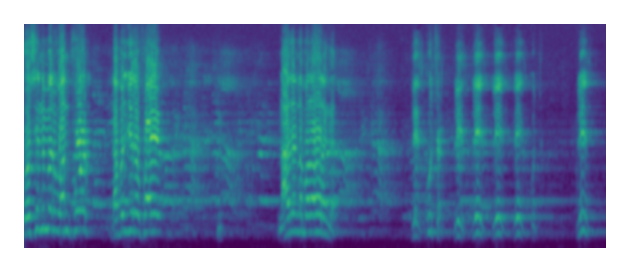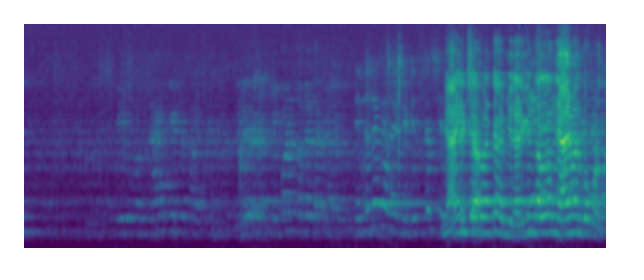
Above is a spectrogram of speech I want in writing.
question number one four double zero five Nadanda Manoharam గారు. ప్లీజ్ కూర్చోండి ప్లీజ్ ప్లీజ్ ప్లీజ్ ప్లీజ్ కూర్చో. ప్లీజ్ న్యాయం. చేయడం అంటే మీరు అడిగిందల్లా న్యాయం అనుకోకూడదు.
